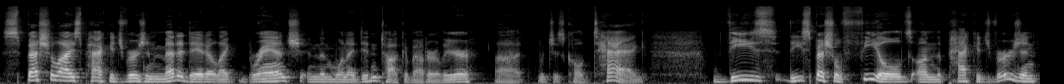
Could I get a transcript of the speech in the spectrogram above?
specialized package version metadata like branch and then one I didn't talk about earlier, uh, which is called tag, these, these special fields on the package version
